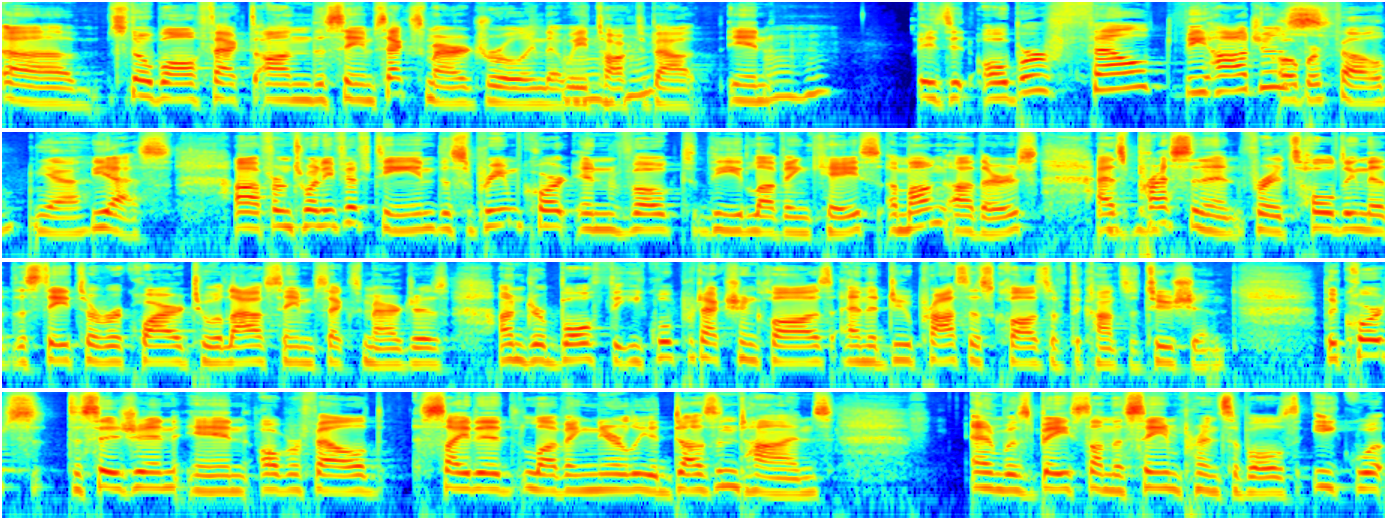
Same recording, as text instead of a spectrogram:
uh, snowball effect on the same sex marriage ruling that we talked about in. Is it Oberfeld v. Hodges? Oberfeld. Yeah. Yes. Uh, from 2015, the Supreme Court invoked the Loving case, among others, as precedent for its holding that the states are required to allow same sex marriages under both the Equal Protection Clause and the Due Process Clause of the Constitution. The court's decision in Oberfeld cited Loving nearly a dozen times and was based on the same principles equal,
